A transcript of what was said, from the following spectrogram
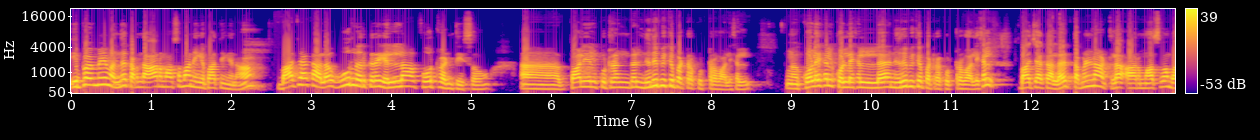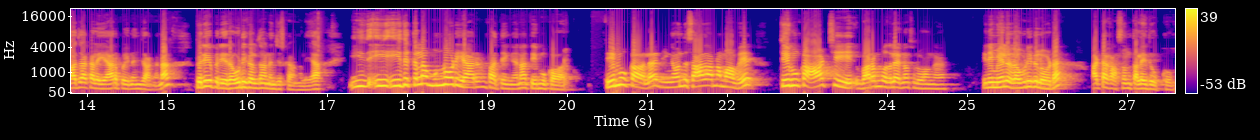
இப்பவுமே வந்து கடந்த ஆறு மாசமா நீங்க பாத்தீங்கன்னா பாஜகல ஊர்ல இருக்கிற எல்லா ஃபோர் டுவெண்ட்டிஸும் பாலியல் குற்றங்கள் நிரூபிக்கப்பட்ட குற்றவாளிகள் கொலைகள் கொள்ளைகளில் நிரூபிக்கப்பட்ட குற்றவாளிகள் பாஜகவில் தமிழ்நாட்டில் ஆறு மாசமா பாஜகவில் யார் போய் இணைஞ்சாங்கன்னா பெரிய பெரிய ரவுடிகள் தான் இணைஞ்சிருக்காங்க இல்லையா? இது இ- இதுக்கெல்லாம் முன்னோடி யாருன்னு பார்த்தீங்கன்னா திமுகவா இருக்கும். திமுகவில் நீங்கள் வந்து சாதாரணமாகவே திமுக ஆட்சி வரும்போதெல்லாம் என்ன சொல்லுவாங்க? இனிமேல் ரவுடிகளோட அட்டகாசம் தலை தூக்கும்.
